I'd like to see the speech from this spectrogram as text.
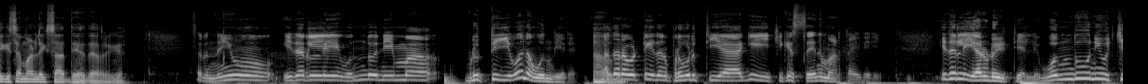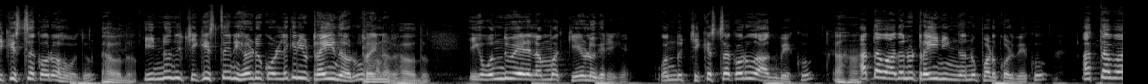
ಚಿಕಿತ್ಸೆ ಮಾಡಲಿಕ್ಕೆ ಸಾಧ್ಯ ಇದೆ ಅವರಿಗೆ. ಸರ್ ನೀವು ಇದರಲ್ಲಿ ಒಂದು ನಿಮ್ಮ ವೃತ್ತಿ ಜೀವನ ಒಂದಿದೆ ಅದರ ಒಟ್ಟಿಗೆ ಇದನ್ನು ಪ್ರವೃತ್ತಿಯಾಗಿ ಚಿಕಿತ್ಸೆಯನ್ನು ಮಾಡ್ತಾ ಇದ್ದೀರಿ. ಇದರಲ್ಲಿ ಎರಡು ರೀತಿಯಲ್ಲಿ. ಒಂದು ನೀವು ಚಿಕಿತ್ಸಕರು ಹೌದು. ಹೌದು. ಇನ್ನೊಂದು ಚಿಕಿತ್ಸೆಯನ್ನು ಹೇಳಿಕೊಳ್ಳಲಿಕ್ಕೆ ನೀವು ಟ್ರೈನರು ಟ್ರೈನರ್ ಹೌದು. ಈಗ ಒಂದು ವೇಳೆ ನಮ್ಮ ಕೇಳುಗರಿಗೆ ಒಂದು ಚಿಕಿತ್ಸಕರೂ ಆಗಬೇಕು ಅಥವಾ ಅದನ್ನು ಟ್ರೈನಿಂಗ್ ಅನ್ನು ಪಡ್ಕೊಳ್ಬೇಕು ಅಥವಾ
